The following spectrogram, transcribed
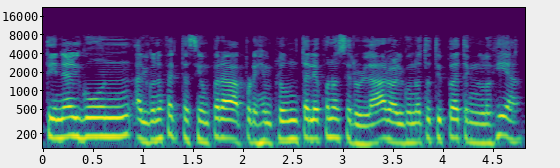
¿tiene algún, alguna afectación para, por ejemplo, un teléfono celular o algún otro tipo de tecnología?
